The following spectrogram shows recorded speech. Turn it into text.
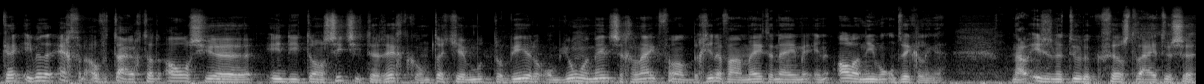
Kijk, ik ben er echt van overtuigd dat als je in die transitie terechtkomt, dat je moet proberen om jonge mensen gelijk van het begin af aan mee te nemen in alle nieuwe ontwikkelingen. Nou is er natuurlijk veel strijd tussen,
